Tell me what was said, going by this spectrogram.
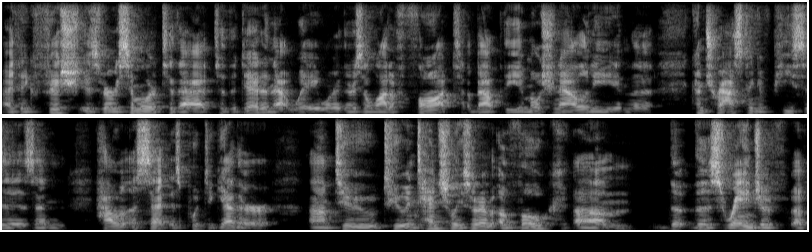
I think Phish is very similar to that, to the dead in that way, where there's a lot of thought about the emotionality and the contrasting of pieces and how a set is put together um, to to intentionally sort of evoke um, the, this range of, of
